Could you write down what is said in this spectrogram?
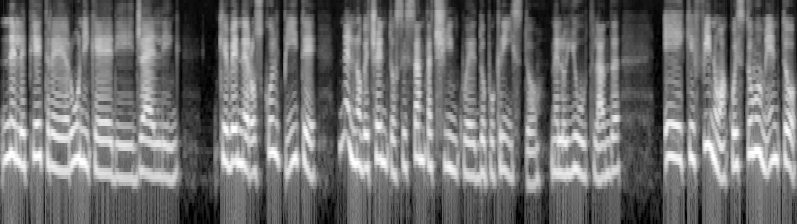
nelle pietre runiche di Gelling, che vennero scolpite nel 965 d.C. nello Jutland e che fino a questo momento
